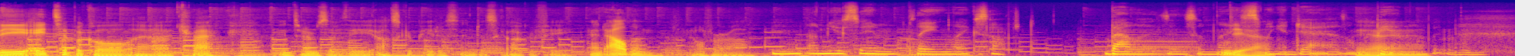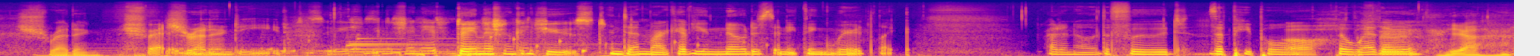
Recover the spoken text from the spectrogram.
Pretty atypical uh, track in terms of the Oscar Peterson discography and album overall. Mm, I'm used to him playing like soft ballads and some nice Yeah. swinging jazz on Yeah, the piano. yeah. But Mhm. Shredding. shredding, Shredding. indeed. Danish and confused. In Denmark, have you noticed anything weird? Like, I don't know, the food, the people, Oh, the, the weather. Yeah.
